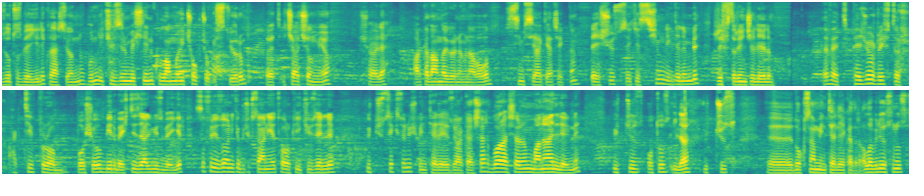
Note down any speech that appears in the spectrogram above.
130 beygirlik versiyonunu. Bunun 225'liğini kullanmayı çok çok istiyorum. Evet içi açılmıyor. Şöyle Arkadan da görünümünü alalım. Simsiyah gerçekten. 508. Şimdi gidelim bir Rifter'ı inceleyelim. Evet, Peugeot Rifter Active Pro boşluğu 1.5 dizel 100 beygir. 0 12,5 saniye torku 250 383 bin TL yazıyor arkadaşlar. Bu araçların manuellerini 330 ila 390 bin TL'ye kadar alabiliyorsunuz.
